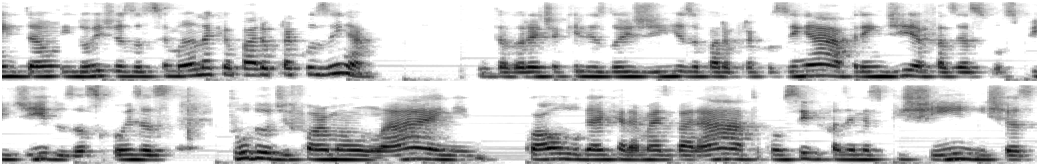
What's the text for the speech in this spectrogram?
então, tem dois dias da semana que eu paro para cozinhar. Então, durante aqueles dois dias eu paro para cozinhar, aprendi a fazer os pedidos, as coisas, tudo de forma online, qual o lugar que era mais barato, consigo fazer minhas pichinchas,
